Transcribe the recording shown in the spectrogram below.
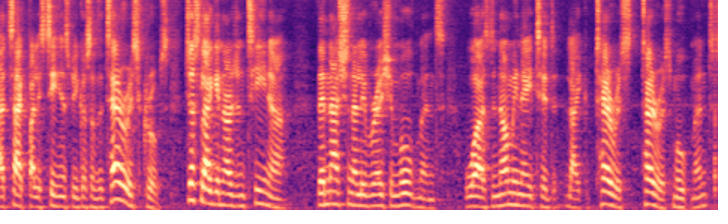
attack Palestinians because of the terrorist groups. Just like in Argentina, the National Liberation Movement was denominated like terrorist terrorist movement.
